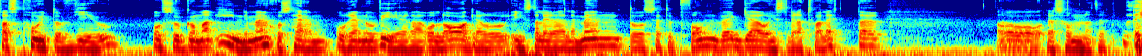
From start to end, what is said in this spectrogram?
fast point of view. Och så går man in i människors hem och renoverar och lagar och installerar element och sätter upp fondväggar och installerar toaletter. Och Jag somnade typ.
